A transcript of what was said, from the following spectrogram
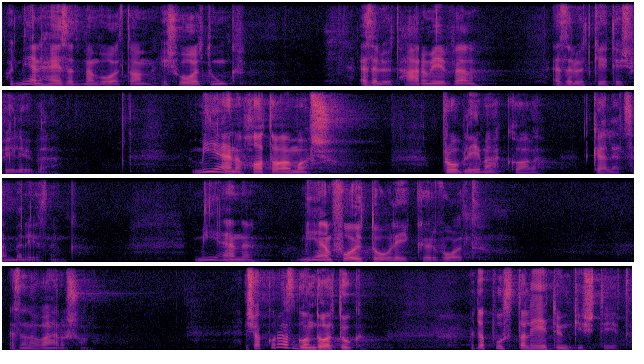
hogy milyen helyzetben voltam és voltunk ezelőtt három évvel, ezelőtt két és fél évvel. Milyen hatalmas problémákkal kellett szembenéznünk. Milyen, milyen folytó légkör volt ezen a városon. És akkor azt gondoltuk, hogy a puszta létünk is tét.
